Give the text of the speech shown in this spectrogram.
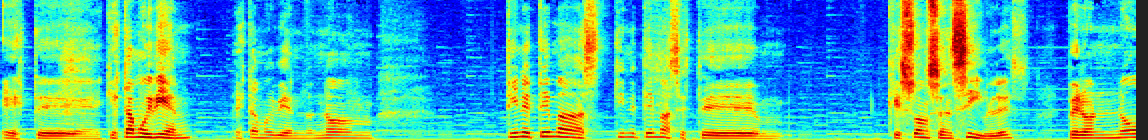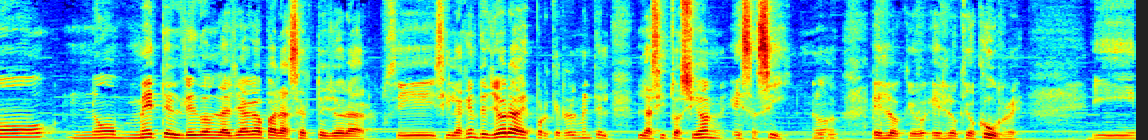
este, que está muy bien, está muy bien. No, tiene temas, tiene temas este, que son sensibles, pero no, no mete el dedo en la llaga para hacerte llorar. Si, si la gente llora es porque realmente la situación es así, ¿no? es, lo que, es lo que ocurre. Y,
